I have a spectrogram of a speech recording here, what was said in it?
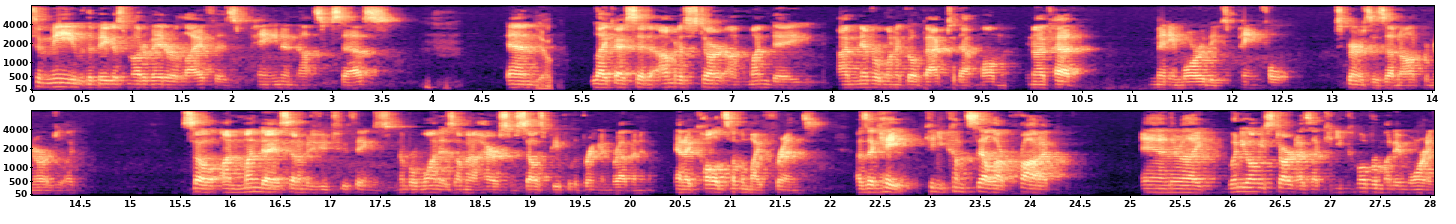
to me, the biggest motivator of life is pain and not success. And Yep. like I said, I'm going to start on Monday. I never want to go back to that moment. And I've had many more of these painful experiences as an entrepreneur. Like, so on Monday, I said I'm going to do two things. Number one is I'm going to hire some salespeople to bring in revenue. And I called some of my friends. I was like, hey, can you come sell our product? And they're like, when do you want me to start? I was like, can you come over Monday morning?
